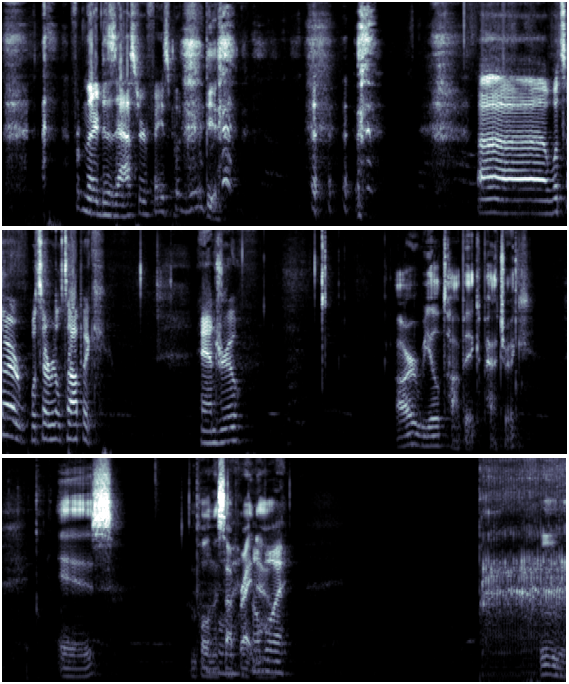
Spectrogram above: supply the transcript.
from their disaster Facebook group. Yeah. Uh, what's our what's our real topic, Andrew? Our real topic, Patrick, is I'm pulling this up right oh now. boy. Ooh,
